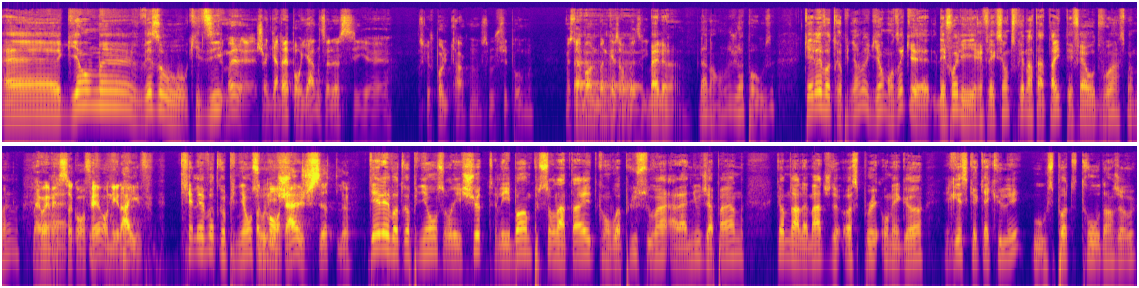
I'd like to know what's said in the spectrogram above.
Euh, Guillaume euh, Vézo qui dit Moi, euh, je regarderais pour Yann, ça là, si, euh, parce que je suis pas lutteur, hein, je pas. moi. Mais c'est bon, une bonne question, Euh, vas-y. Ben là, non, non, je la pose. Quelle est votre opinion, là, Guillaume? On dirait que des fois, les réflexions que tu ferais dans ta tête, t'es fait à haute voix en ce moment. là. Ben ouais, mais euh, c'est ça qu'on fait, on est live. Quelle est votre opinion Pas sur de les montage, site, là. Quelle est votre opinion sur les chutes, les bumps sur la tête qu'on voit plus souvent à la New Japan, comme dans le match de Osprey Omega? Risque calculé ou spot trop dangereux?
